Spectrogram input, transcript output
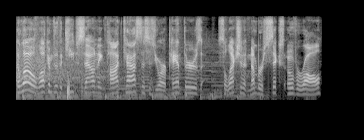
Hello, and welcome to the Keep Sounding podcast. This is your Panthers selection at number six overall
